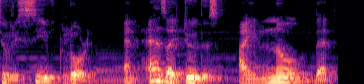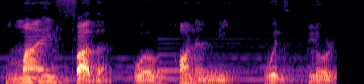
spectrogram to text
to receive glory. And as I do this, I know that my Father will honor me with glory.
